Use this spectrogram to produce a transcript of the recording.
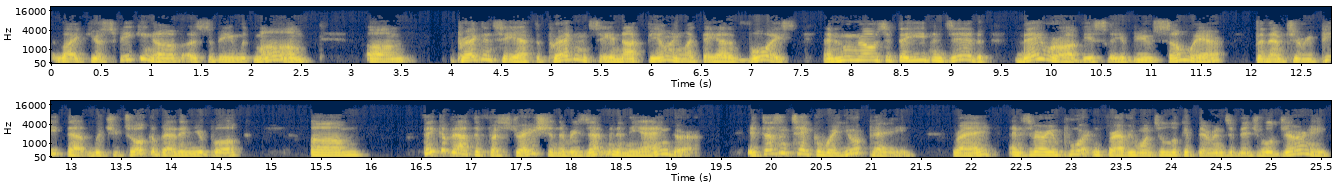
like you're speaking of, uh, Sabine, with mom, um, pregnancy after pregnancy and not feeling like they had a voice. And who knows if they even did. They were obviously abused somewhere for them to repeat that, which you talk about in your book. Um, think about the frustration, the resentment, and the anger. It doesn't take away your pain, right? And it's very important for everyone to look at their individual journey.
